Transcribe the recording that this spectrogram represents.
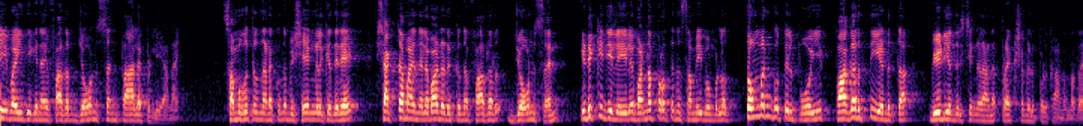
ഐ വൈദികനായ ഫാദർ ജോൺസൺ പാലപ്പള്ളിയാണ്. സമൂഹത്തിൽ നടക്കുന്ന വിഷയങ്ങൾക്കെതിരെ ശക്തമായ നിലപാടെടുക്കുന്ന ഫാദർ ജോൺസൺ ഇടുക്കി ജില്ലയിലെ വണ്ണപ്പുറത്തിന് സമീപമുള്ള തൊമ്മൻകുത്തിൽ പോയി പകർത്തിയെടുത്ത വീഡിയോ ദൃശ്യങ്ങളാണ് പ്രേക്ഷകർ ഇപ്പോൾ കാണുന്നത്.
